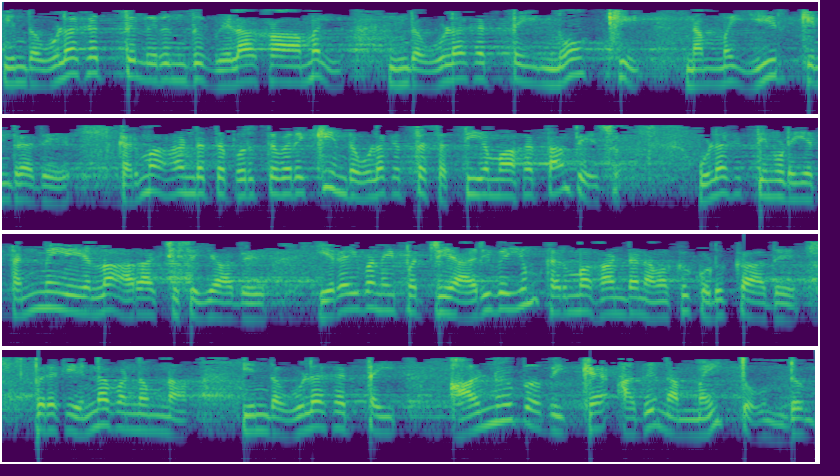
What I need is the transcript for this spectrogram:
இந்த உலகத்திலிருந்து விலகாமல் இந்த உலகத்தை நோக்கி நம்மை ஈர்க்கின்றது. கர்மகாண்டத்தை பொறுத்த வரைக்கும் இந்த உலகத்தை சத்தியமாகத்தான் பேசும். உலகத்தினுடைய தன்மையை எல்லாம் ஆராய்ச்சி செய்யாது. இறைவனை பற்றிய அறிவையும் கர்மகாண்ட நமக்கு கொடுக்காது. பிறகு என்ன பண்ணும்னா இந்த உலகத்தை அனுபவிக்க அது நம்மை தோண்டும்.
